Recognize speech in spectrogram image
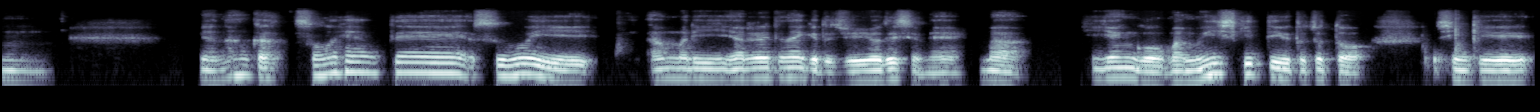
うん。いや、なんかその辺ってすごいあんまりやられてないけど重要ですよね。まあ、非言語、まあ無意識っていうとちょっと神経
